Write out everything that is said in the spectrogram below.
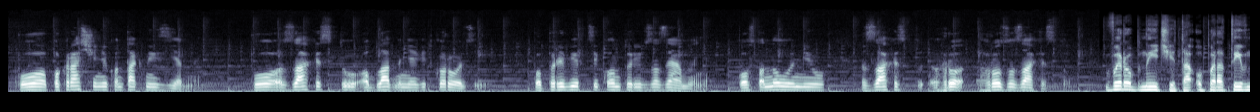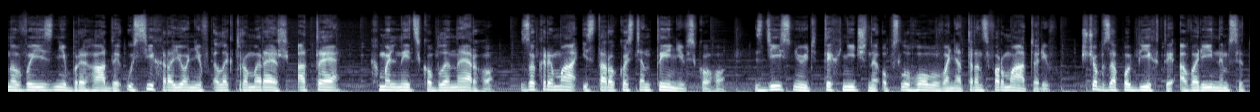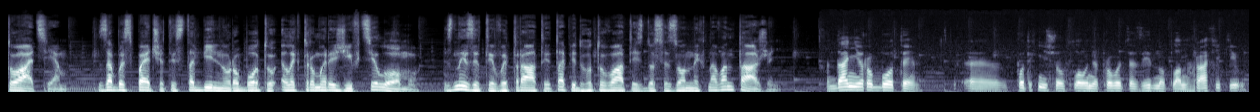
по покращенню контактних з'єднань, по захисту обладнання від корозії, по перевірці контурів заземлення, по встановленню захисту, гро- грозозахисту. Виробничі та оперативно-виїзні бригади усіх районів електромереж АТ Хмельницькобленерго, зокрема і Старокостянтинівського, здійснюють технічне обслуговування трансформаторів, щоб запобігти аварійним ситуаціям, забезпечити стабільну роботу електромережі в цілому, знизити витрати та підготуватись до сезонних навантажень. Дані роботи е, по технічному обслуговуванню проводяться згідно план графіків,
